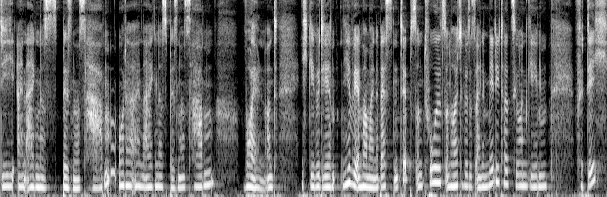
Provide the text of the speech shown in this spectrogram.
die ein eigenes Business haben oder ein eigenes Business haben wollen. Und ich gebe dir hier wie immer meine besten Tipps und Tools und heute wird es eine Meditation geben für dich,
